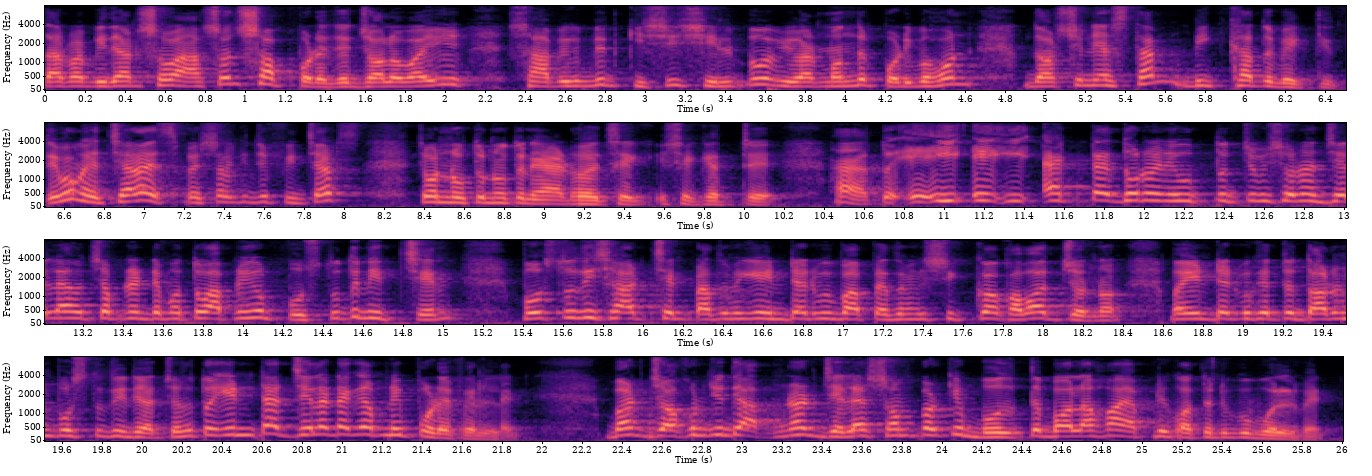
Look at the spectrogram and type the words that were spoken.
তারপর বিধানসভা আসন সব পড়েছে জলবায়ু, স্বাভাবিক উদ্ভিদ, কৃষি, শিল্প, বিমানবন্দর, পরিবহন, দর্শনীয় স্থান, বিখ্যাত ব্যক্তিত্ব এবং এছাড়া স্পেশাল কিছু ফিচার্স যেমন নতুন নতুন অ্যাড হয়েছে সেক্ষেত্রে। হ্যাঁ তো এই এই একটা ধরুন এই উত্তর চব্বিশ পরগনা জেলা হচ্ছে আপনার ডেমো। তো আপনি প্রস্তুতি নিচ্ছেন প্রস্তুতি ছাড়ছেন প্রাথমিক ইন্টারভিউ বা প্রাথমিক শিক্ষক হওয়ার জন্য বা ইন্টারভিউ ক্ষেত্রে দারুণ প্রস্তুতি নেওয়ার জন্য। তো এন্টার জেলাটাকে আপনি পড়ে ফেললেন। বাট যখন যদি আপনার জেলা সম্পর্কে বলতে বলা হয়, আপনি কতটুকু বলবেন?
